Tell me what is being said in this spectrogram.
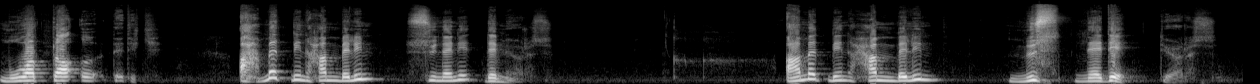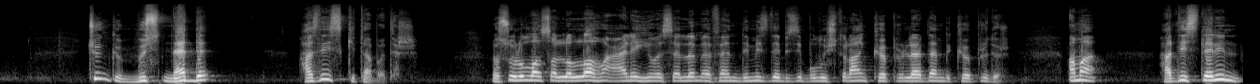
muvatta'ı dedik. Ahmet bin Hanbel'in süneni demiyoruz. Ahmet bin Hanbel'in müsnedi diyoruz. Çünkü müsned hadis kitabıdır. Resulullah sallallahu aleyhi ve sellem Efendimiz de bizi buluşturan köprülerden bir köprüdür. Ama hadislerin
